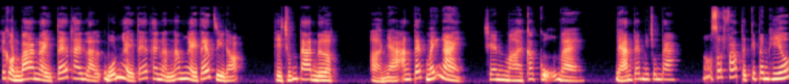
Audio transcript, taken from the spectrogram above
thế còn 3 ngày Tết hay là 4 ngày Tết hay là 5 ngày Tết gì đó, thì chúng ta được ở nhà ăn Tết mấy ngày, trên mời các cụ về để ăn Tết với chúng ta. Nó xuất phát từ cái tâm hiếu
